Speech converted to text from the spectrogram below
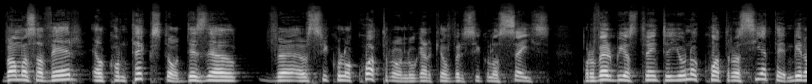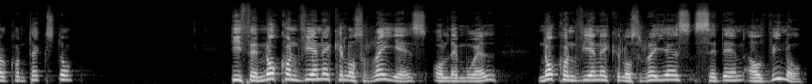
Vamos a ver el contexto desde el versículo 4 en lugar que el versículo 6. Proverbios 31, 4 a 7. Mira el contexto. Dice, no conviene que los reyes, o Lemuel, no conviene que los reyes se den al vino,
